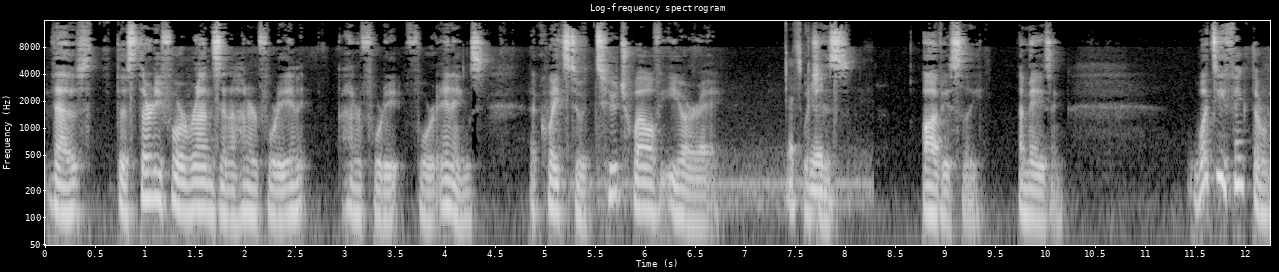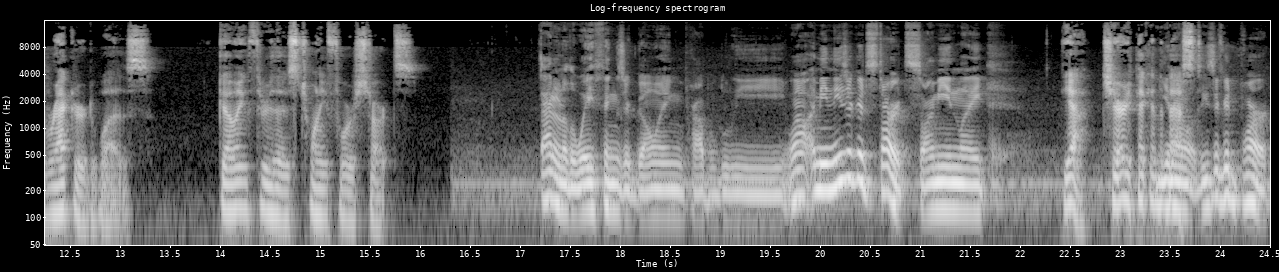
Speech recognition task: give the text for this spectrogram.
those those 34 runs in 140 in, 144 innings equates to a 212 ERA. That's which good. is obviously amazing. What do you think the record was going through those 24 starts? I don't know the way things are going. Probably. Well, I mean, these are good starts. So I mean, like, yeah, cherry picking the you best. Know, these are good park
